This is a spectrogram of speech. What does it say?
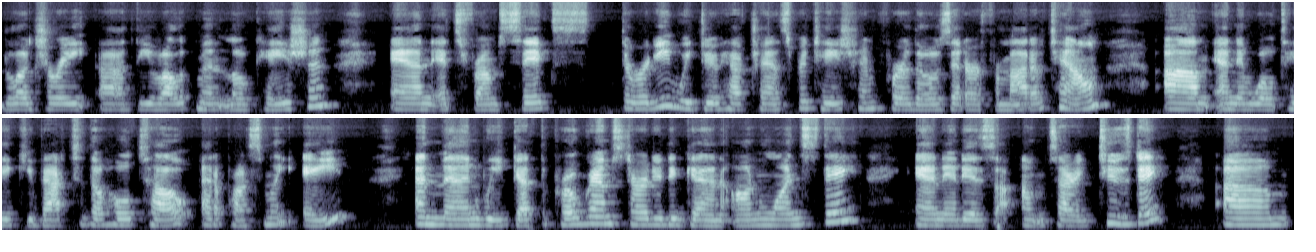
luxury uh, development location and it's from 6.30 we do have transportation for those that are from out of town um, and it will take you back to the hotel at approximately 8 and then we get the program started again on wednesday and it is i'm sorry tuesday um,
